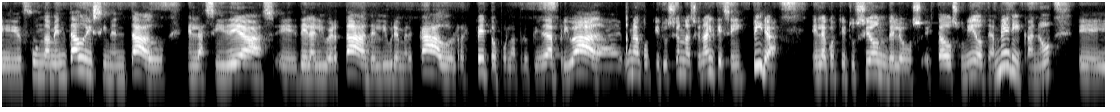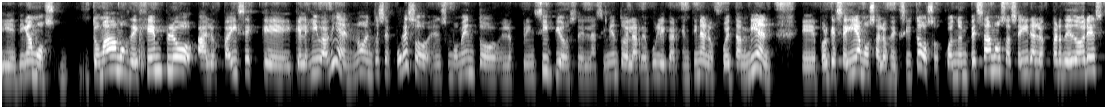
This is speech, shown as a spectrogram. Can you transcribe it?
eh, fundamentado y cimentado en las ideas eh, de la libertad, del libre mercado, el respeto por la propiedad privada, una constitución nacional que se inspira en la Constitución de los Estados Unidos de América, ¿no? Eh, digamos, tomábamos de ejemplo a los países que, les iba bien, ¿no? Entonces, por eso, en su momento, en los principios del nacimiento de la República Argentina, no fue tan bien, eh, porque seguíamos a los exitosos. Cuando empezamos a seguir a los perdedores,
